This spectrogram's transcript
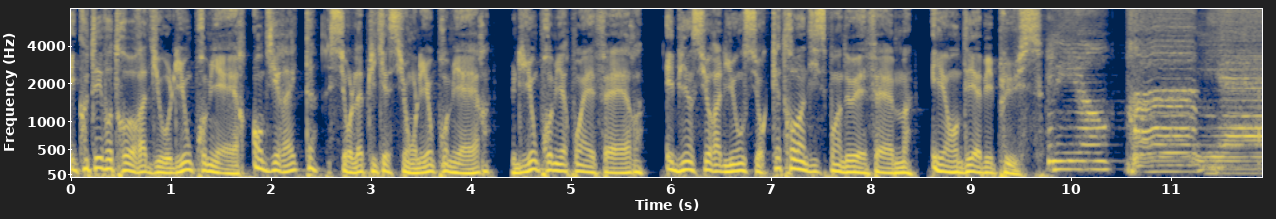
Écoutez votre radio Lyon Première en direct sur l'application Lyon Première, lyonpremière.fr et bien sûr à Lyon sur 90.2 FM et en DAB+. Lyon Première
